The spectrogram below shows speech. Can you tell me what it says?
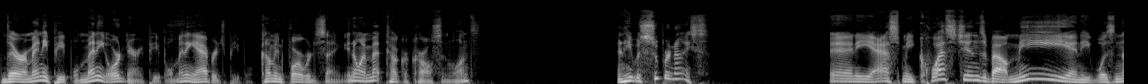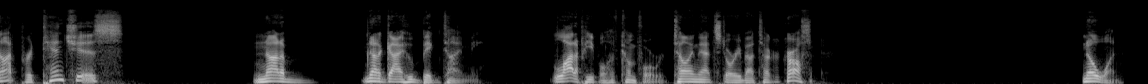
there are many people, many ordinary people, many average people coming forward saying, you know, I met Tucker Carlson once and he was super nice. And he asked me questions about me, and he was not pretentious. Not a not a guy who big time me. A lot of people have come forward telling that story about Tucker Carlson. No one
